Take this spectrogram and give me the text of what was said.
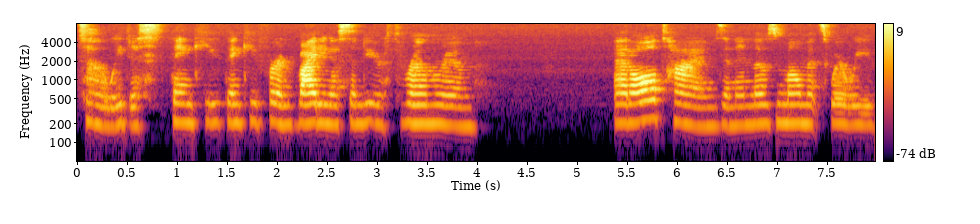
So we just thank you. Thank you for inviting us into your throne room at all times and in those moments where we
